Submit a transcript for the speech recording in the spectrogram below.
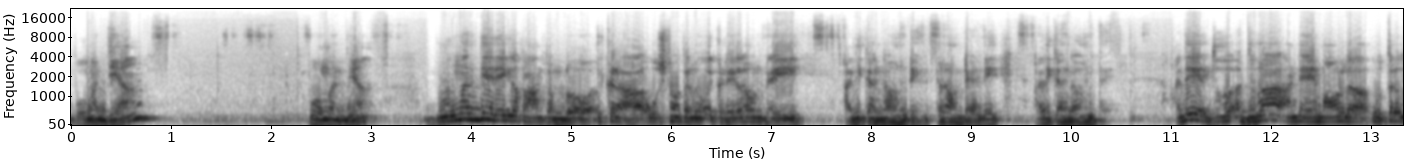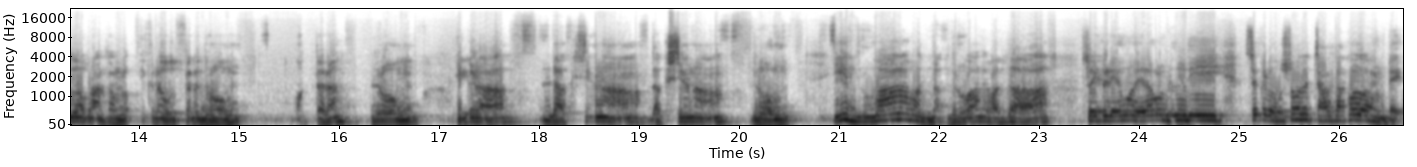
భూమధ్య భూమధ్య భూమధ్య రేఖ ప్రాంతంలో ఇక్కడ ఉష్ణోగ్రతలు ఇక్కడ ఎలా ఉంటాయి? అధికంగా ఉంటాయి. ఎలా ఉంటాయండి? అధికంగా ఉంటాయి. అదే దువ దుర అంటే మామూలుగా ఉత్తర ధ్రువ ప్రాంతంలో ఇక్కడ ఉత్తర ధ్రువము ఉత్తర ధ్రువము ఇక్కడ దక్షిణ దక్షిణ ధ్రువము ఈ ధ్రువాల వద్ద ధ్రువాల వద్ద సో ఇక్కడ ఏమో ఎలా ఉంటుంది? సో ఇక్కడ ఉష్ణోగ్రత చాలా తక్కువగా ఉంటాయి.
